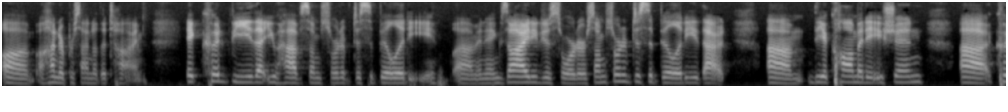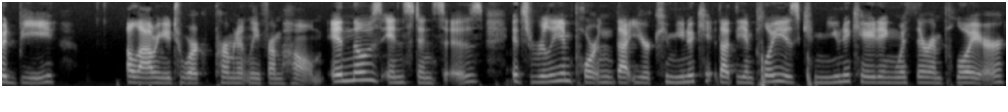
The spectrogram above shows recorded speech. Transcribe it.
um, um, 100% of the time. It could be that you have some sort of disability, um, an anxiety disorder, some sort of disability that um, the accommodation uh, could be allowing you to work permanently from home. In those instances, it's really important that you're communicate that the employee is communicating with their employer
